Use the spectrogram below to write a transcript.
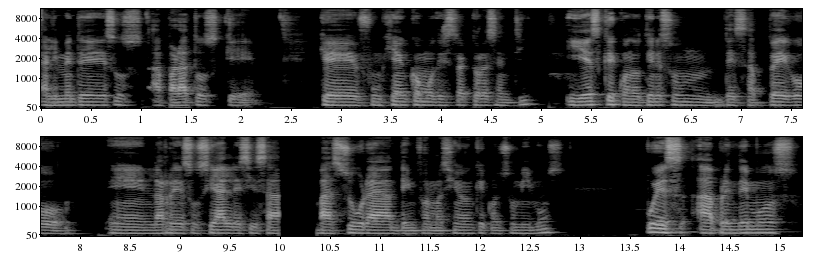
alimente esos aparatos que, que fungían como distractores en ti. Y es que cuando tienes un desapego en las redes sociales y esa basura de información que consumimos, pues aprendemos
